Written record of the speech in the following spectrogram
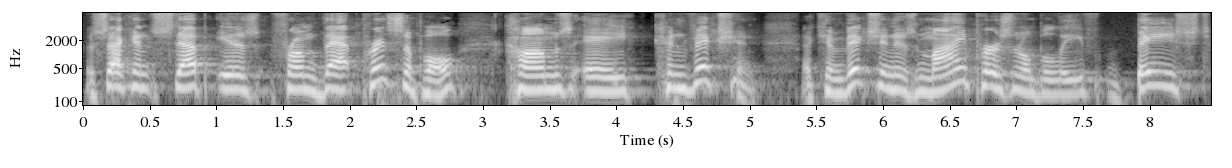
The second step is from that principle comes a conviction. A conviction is my personal belief based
